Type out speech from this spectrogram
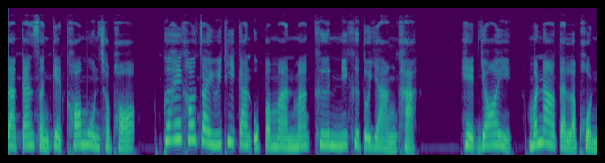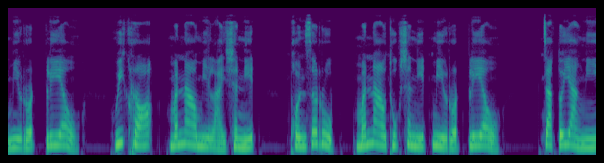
จากการสังเกตข้อมูลเฉพาะ เพื่อให้เข้าใจวิธีการอุปมาณมากขึ้นนี่คือตัวอย่างค่ะ เหตุย่อย มะนาวแต่ละผลมีรสเปรี้ยว วิเคราะห์ มะนาวมีหลายชนิด ผลสรุป มะนาวทุกชนิดมีรสเปรี้ยว จากตัวอย่างนี้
